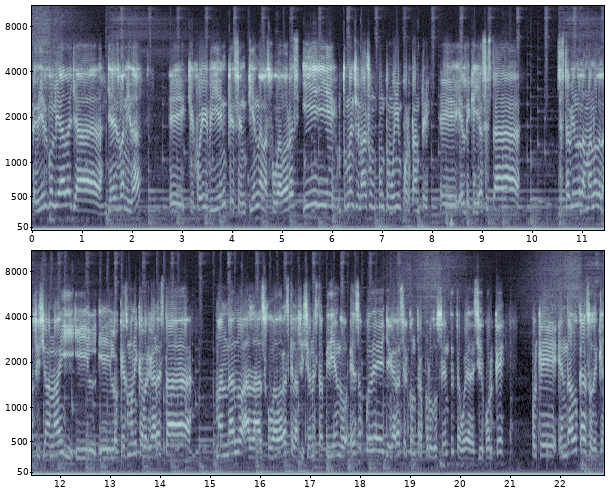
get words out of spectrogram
pedir goleada ya, ya es vanidad eh, que juegue bien, que se entiendan las jugadoras y tú mencionabas un punto muy importante, eh, el de que ya se está se está viendo la mano de la afición, ¿no? Y, lo que es Mónica Vergara está mandando a las jugadoras que la afición está pidiendo. Eso puede llegar a ser contraproducente, te voy a decir por qué. Porque en dado caso de que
